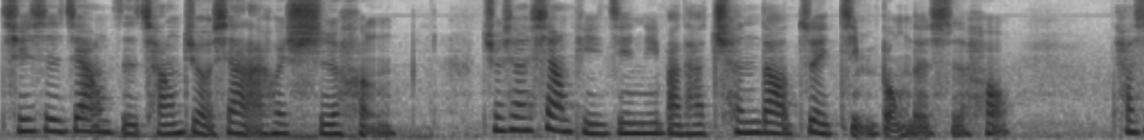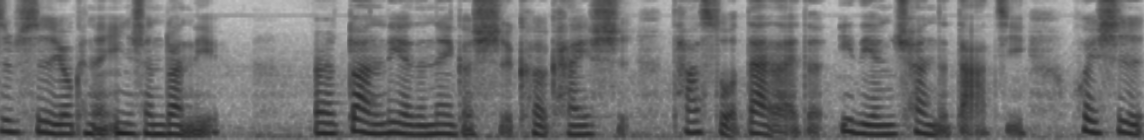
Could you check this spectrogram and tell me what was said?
其实这样子长久下来会失衡。就像橡皮筋，你把它撑到最紧绷的时候，它是不是有可能应声断裂？而断裂的那个时刻开始，它所带来的一连串的打击，会是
